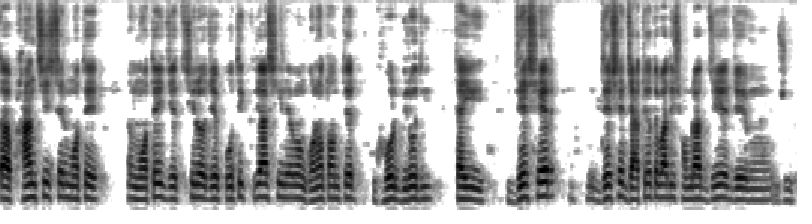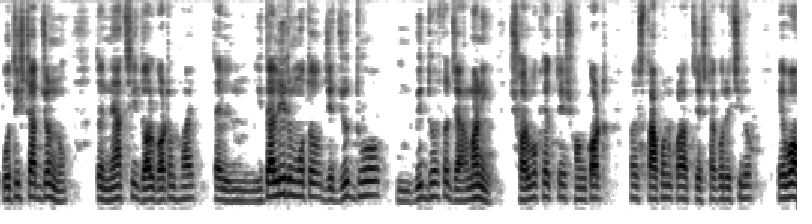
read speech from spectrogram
তা ফ্রান্সিসের মতে, মতেই যে ছিল যে প্রতিক্রিয়াশীল এবং গণতন্ত্রের ঘোর বিরোধী, তাই দেশের দেশের জাতীয়তাবাদী সাম্রাজ্যের যে প্রতিষ্ঠার জন্য তো ন্যাৎসি দল গঠন হয়, তাই ইতালির মতো যে যুদ্ধ, বিধ্বস্ত জার্মানি সর্বক্ষেত্রে সংকট স্থাপন করার চেষ্টা করেছিল এবং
